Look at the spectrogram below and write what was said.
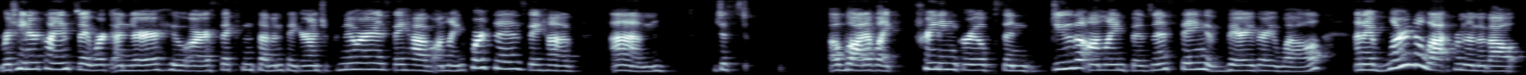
retainer clients that I work under who are six and seven figure entrepreneurs. They have online courses, they have um, just a lot of like training groups and do the online business thing very, very well. And I've learned a lot from them about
